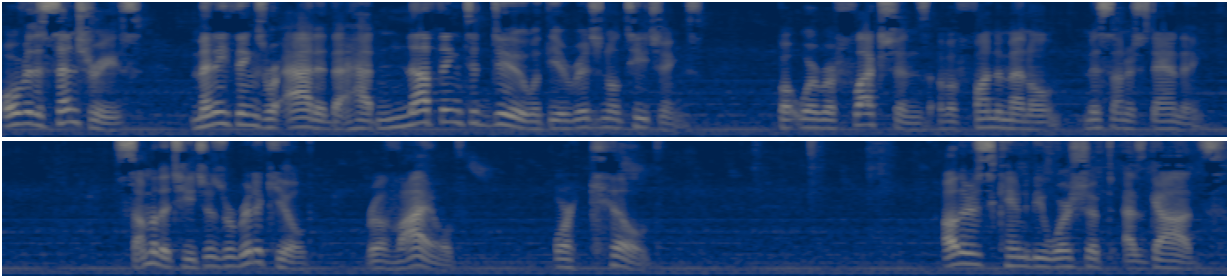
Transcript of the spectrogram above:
Over the centuries, many things were added that had nothing to do with the original teachings, but were reflections of a fundamental misunderstanding. Some of the teachers were ridiculed, reviled, or killed. Others came to be worshipped as gods.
